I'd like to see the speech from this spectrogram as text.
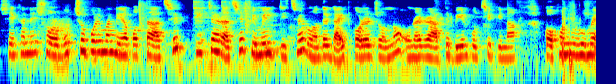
সেখানে সর্বোচ্চ পরিমাণ নিরাপত্তা আছে টিচার আছে ফিমেল টিচার ওনাদের গাইড করার জন্য। ওনারা রাতে বের হচ্ছে কিনা কখন রুমে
